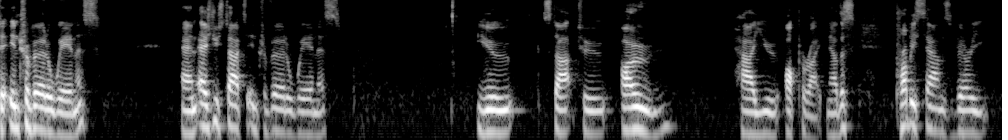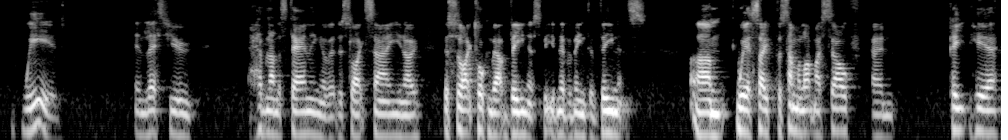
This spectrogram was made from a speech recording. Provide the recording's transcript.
To introvert awareness, and as you start to introvert awareness, you start to own how you operate. Now, this probably sounds very weird unless you have an understanding of it. It's like saying, you know, it's like talking about Venus, but you've never been to Venus. Um, where, say, for someone like myself and Pete here,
